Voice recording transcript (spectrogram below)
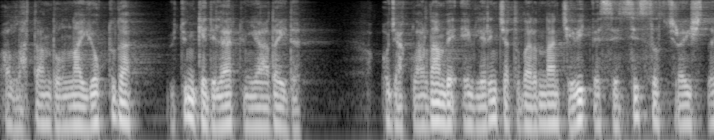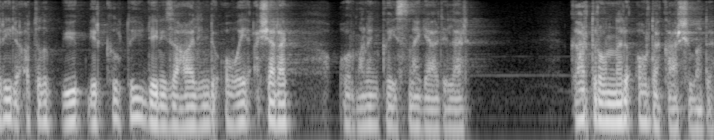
Allah'tan dolunay yoktu da bütün kediler dünyadaydı. Ocaklardan ve evlerin çatılarından çevik ve sessiz sıçrayışlarıyla atılıp büyük bir kıl tüy denizi halinde ovayı aşarak ormanın kıyısına geldiler. Carter onları orada karşıladı.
